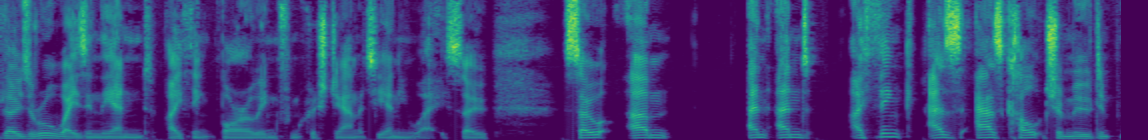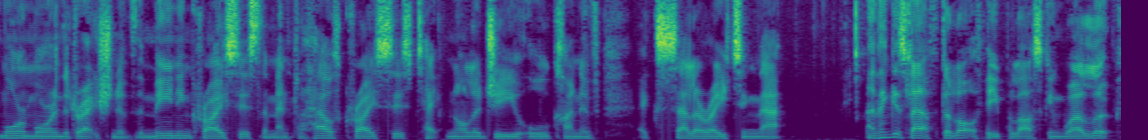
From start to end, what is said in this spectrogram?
those are always in the end, I think, borrowing from Christianity anyway. So, so, um, and, and I think as, as culture moved more and more in the direction of the meaning crisis, the mental health crisis, technology, all kind of accelerating that, I think it's left a lot of people asking, well, look,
